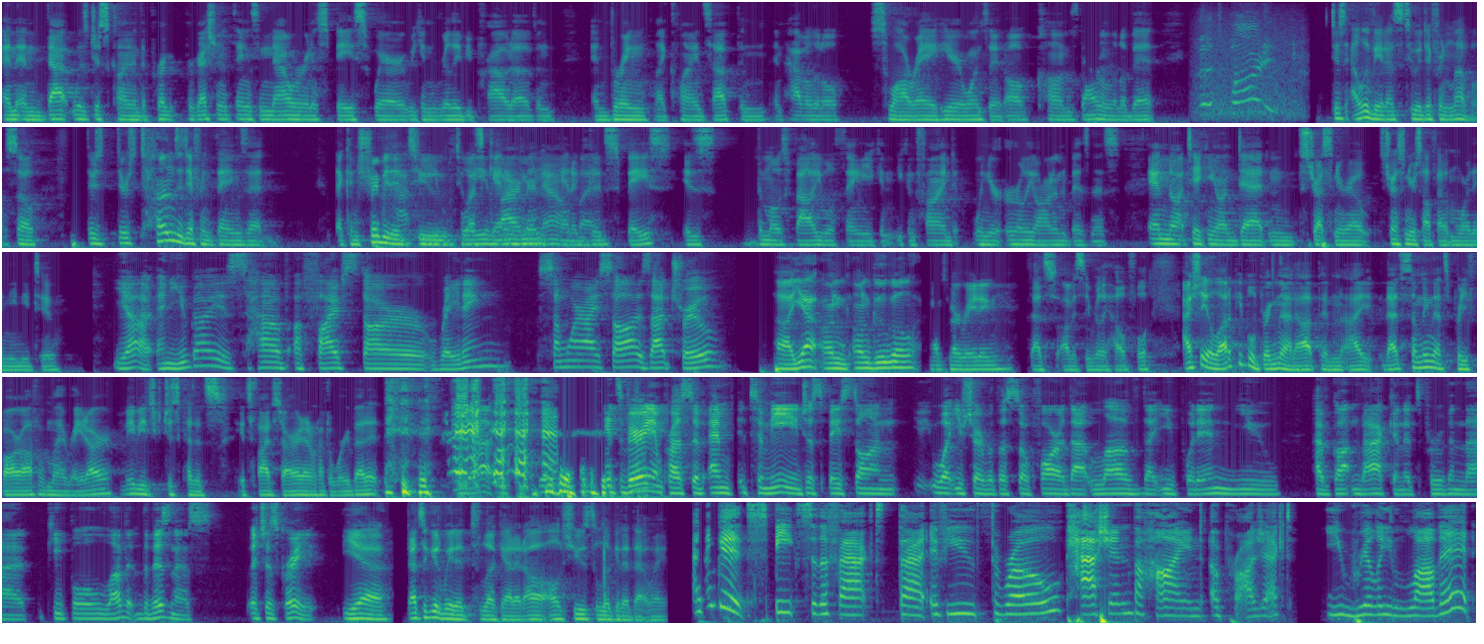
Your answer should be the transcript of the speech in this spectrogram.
and and that was just kind of the pro- progression of things. And now we're in a space where we can really be proud of and and bring like clients up and and have a little soiree here once it all calms down a little bit. Let's party. Just elevate us to a different level. So there's there's tons of different things that that contributed to to us environment now, and a good space is the most valuable thing you can you can find when you're early on in the business and not taking on debt and stressing your out stressing yourself out more than you need to. Yeah, and you guys have a five star rating somewhere I saw. Is that true? Uh, yeah, on on Google, five star rating. That's obviously really helpful. Actually, a lot of people bring that up, and I that's something that's pretty far off of my radar. Maybe it's just because it's it's five star and I don't have to worry about it. yeah, it's, it's very impressive, and to me, just based on what you shared with us so far, that love that you put in, you have gotten back, and it's proven that people love it, the business, which is great. Yeah, that's a good way to, to look at it. I'll, I'll choose to look at it that way. I think it speaks to the fact that if you throw passion behind a project, you really love it,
